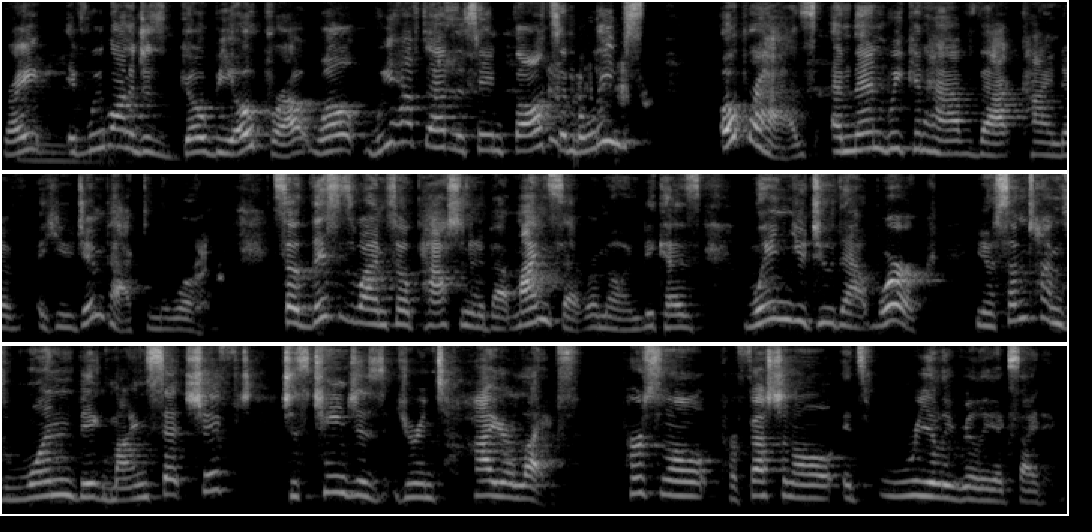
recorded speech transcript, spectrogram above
right? If mm. we want to just go be Oprah, well, we have to have the same thoughts and beliefs Oprah has, and then we can have that kind of a huge impact in the world. Right. So this is why I'm so passionate about mindset, Ramon, because when you do that work, you know, sometimes one big mindset shift just changes your entire life, personal, professional. It's really, really exciting.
